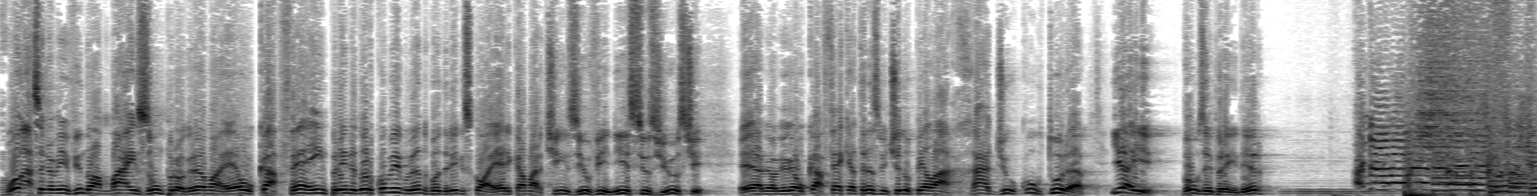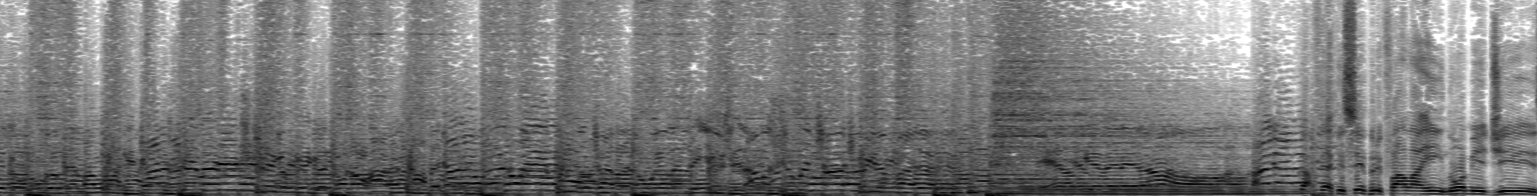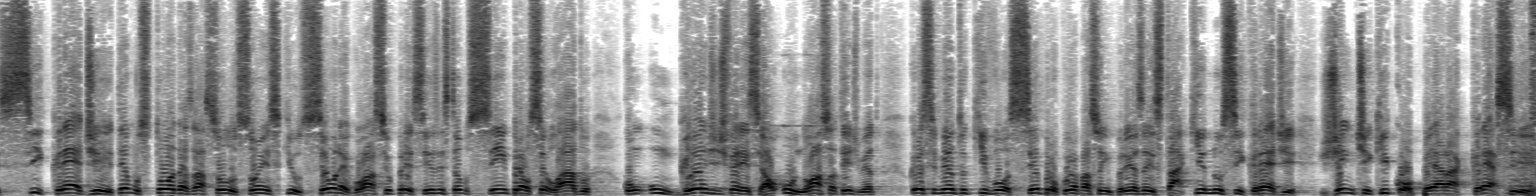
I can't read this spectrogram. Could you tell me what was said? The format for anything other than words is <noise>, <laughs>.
Olá, seja bem-vindo a mais um programa, é o Café Empreendedor comigo, Leandro Rodrigues, com a Erika Martins e o Vinícius Juste. É, meu amigo, é o café que é transmitido pela Rádio Cultura. E aí, vamos empreender? Café que sempre fala em nome de Cicred. Temos todas as soluções que o seu negócio precisa. Estamos sempre ao seu lado com um grande diferencial, o nosso atendimento. O crescimento que você procura para sua empresa está aqui no Cicred. Gente que coopera, cresce.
